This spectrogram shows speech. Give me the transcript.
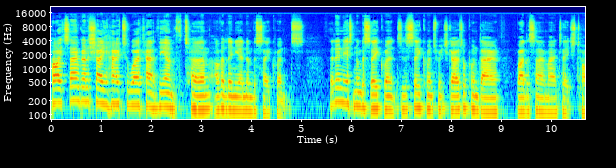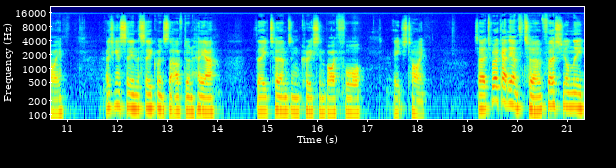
Hi, today I'm going to show you how to work out the nth term of a linear number sequence. A linear number sequence is a sequence which goes up and down by the same amount each time. As you can see in the sequence that I've done here, the terms increasing by 4 each time. So to work out the nth term, first you'll need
